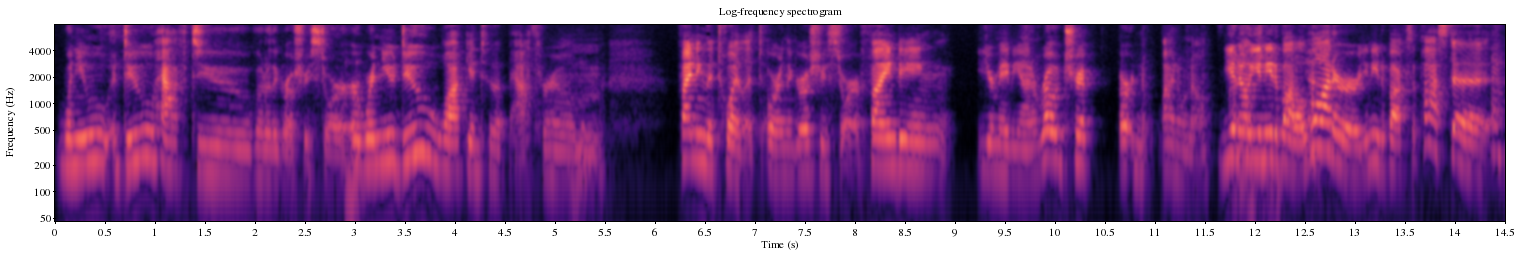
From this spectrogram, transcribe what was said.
when you do have to go to the grocery store or when you do walk into a bathroom, finding the toilet or in the grocery store, finding you're maybe on a road trip or no, I don't know, you know, know you you need a mean. bottle of water, or you need a box of pasta. Yeah.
